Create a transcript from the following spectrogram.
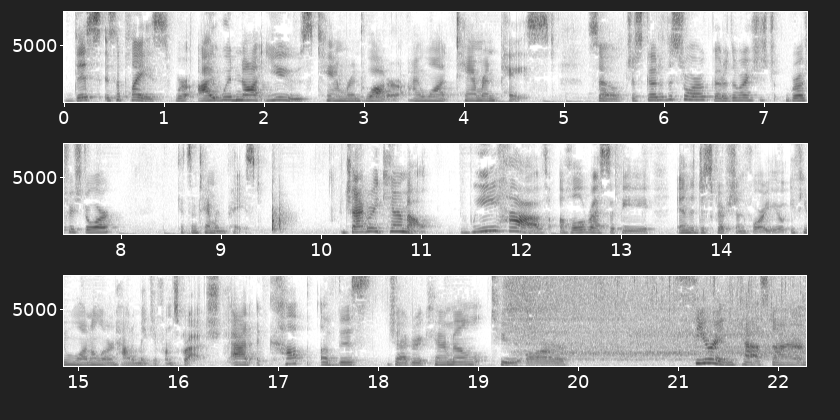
This is a place where I would not use tamarind water. I want tamarind paste. So just go to the store, go to the grocery store, get some tamarind paste. Jaggery caramel we have a whole recipe in the description for you if you want to learn how to make it from scratch. Add a cup of this Jaggery caramel to our searing cast iron.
